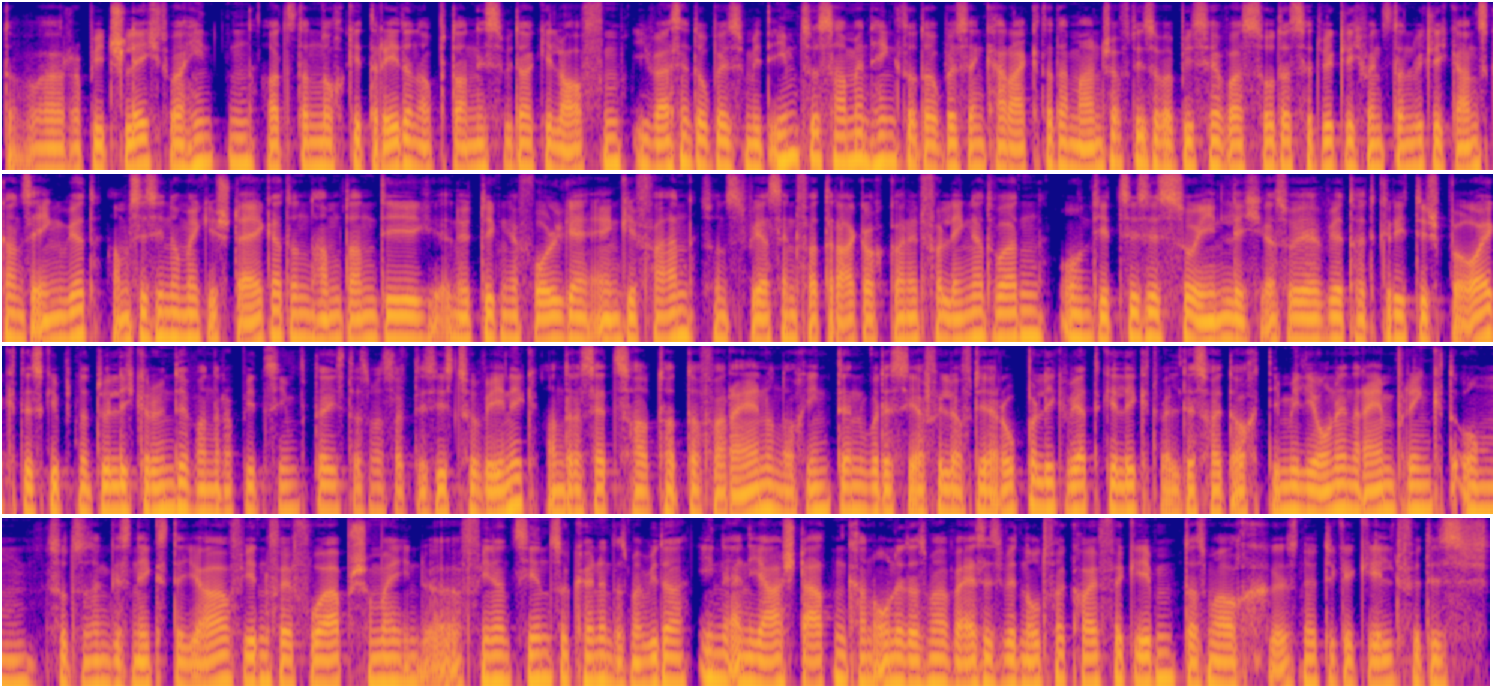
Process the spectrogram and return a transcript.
Da war Rapid schlecht, war hinten, hat es dann noch gedreht und ab dann ist wieder gelaufen. Ich weiß nicht, ob es mit ihm zusammenhängt oder ob es ein Charakter der Mannschaft ist, aber bisher war es so, dass halt wirklich, wenn es dann wirklich ganz, ganz eng wird, haben sie sich nochmal gesteigert und haben dann die nötigen Erfolge eingefahren. Sonst wäre sein Vertrag auch gar nicht verlängert worden. Und jetzt ist es so ähnlich. Also er wird halt kritisch beäugt. Es gibt natürlich Gründe, wenn Rapid siebter ist, dass man sagt, das ist zu wenig. Andererseits hat, hat der Verein und auch intern wurde sehr viel auf die Europa League Wert gelegt, weil das halt auch die Millionen reinbringt, um sozusagen das nächste Jahr auf jeden Fall vorab schon mal in, äh, finanzieren zu können, dass man wieder in ein Jahr starten kann, ohne dass man weiß, es wird Notverkäufe geben, dass man auch das nötige Geld für das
